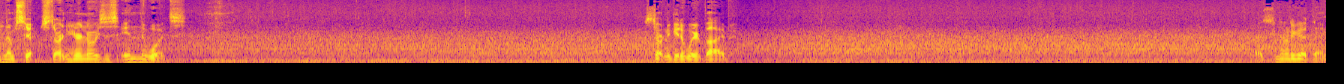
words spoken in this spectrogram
And I'm st starting to hear noises in the woods. Starting to get a weird vibe. That's not a good thing.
